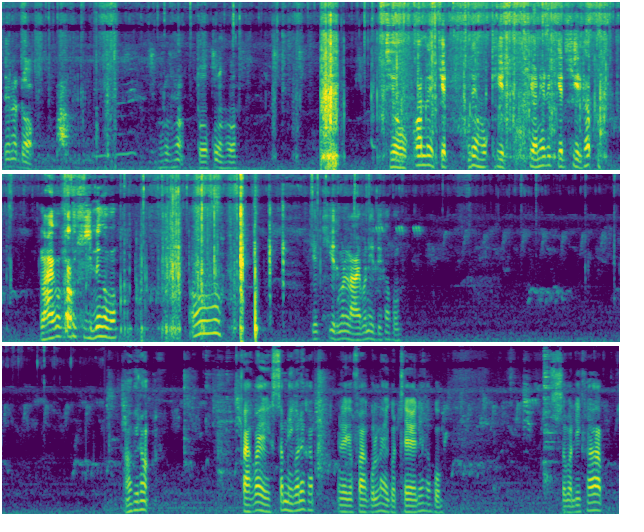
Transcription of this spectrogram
แต่ละดอกตัวกุ้งเขาเที่ยวก้อนได้เจ็ดได้หกขีดเที่ยวนี้ได้เจ็ดขีดครับ หลายก็เก้าขีดนึงครับผมโอ้เจ็ดขีดมันหลายวันนี้ดีครับผมเอาพี่น้องฝากไว้ซ้ำนี้ก็ได้ครับอะไรก็ฝากกดไลค์กดแชร์ด้วยครับผม สวัสดีครับ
